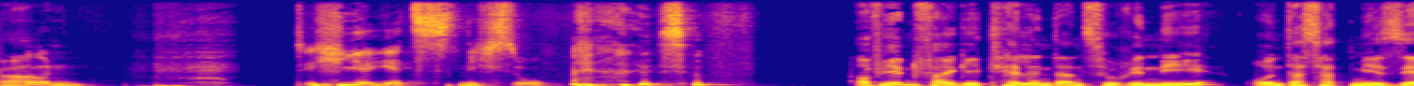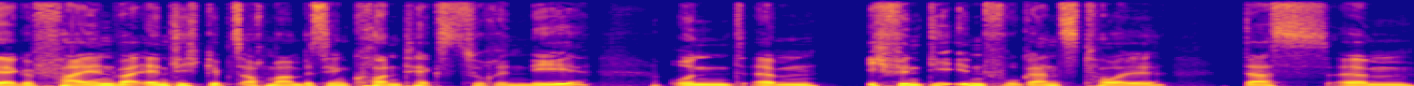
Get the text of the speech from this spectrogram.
ja. Und hier jetzt nicht so. Auf jeden Fall geht Helen dann zu René und das hat mir sehr gefallen, weil endlich gibt's auch mal ein bisschen Kontext zu René. Und ähm, ich finde die Info ganz toll, dass ähm,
